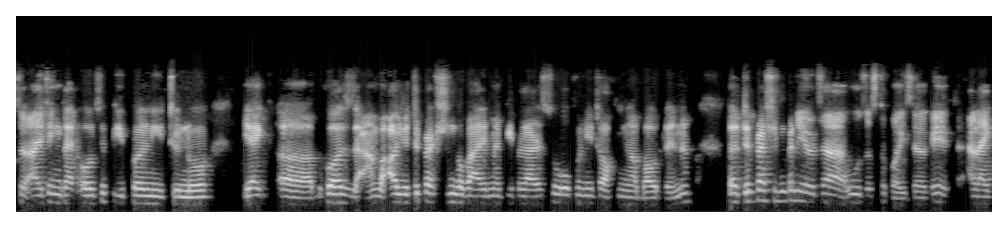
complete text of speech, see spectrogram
so I think that also people need to know like uh, because अहिले डिप्रेसनको बारेमा people are so openly talking about होइन तर डिप्रेसन पनि एउटा ऊ जस्तो भइसक्यो कि लाइक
